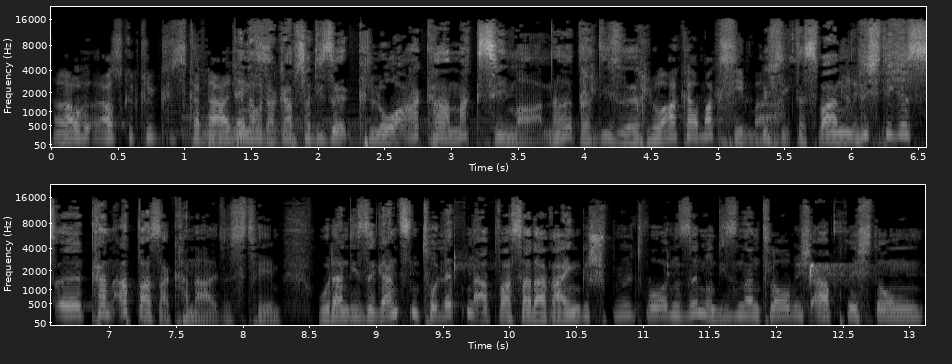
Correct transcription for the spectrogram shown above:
ein au- ausgeklügeltes Kanalnetz. Genau, da gab's ja diese Cloaca Maxima, ne? Da diese Cloaca Maxima. Richtig, das war ein Richtig. richtiges äh, kan Abwasserkanalsystem, wo dann diese ganzen Toilettenabwasser da reingespült worden sind und die sind dann, glaube ich, ab Richtung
